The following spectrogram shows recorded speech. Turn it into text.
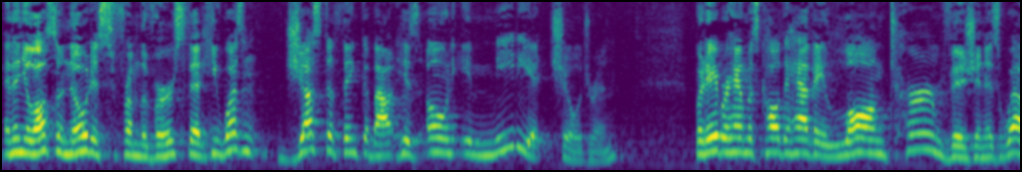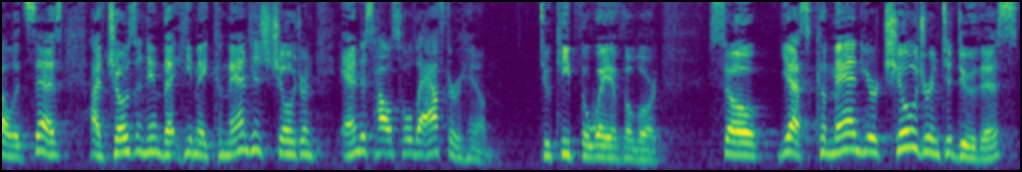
And then you'll also notice from the verse that he wasn't just to think about his own immediate children, but Abraham was called to have a long term vision as well. It says, I've chosen him that he may command his children and his household after him to keep the way of the Lord. So, yes, command your children to do this,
